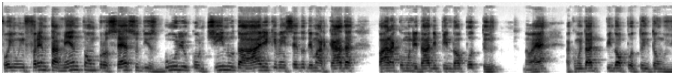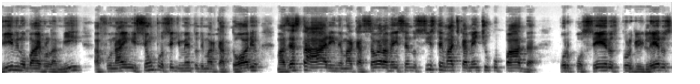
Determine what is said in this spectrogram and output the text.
foi um enfrentamento a um processo de esbulho contínuo da área que vem sendo demarcada para a comunidade Pindó-Potã, não é? A comunidade Pindopotã, então, vive no bairro Lami. A FUNAI iniciou um procedimento demarcatório, mas esta área em demarcação ela vem sendo sistematicamente ocupada por poceiros, por grileiros,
